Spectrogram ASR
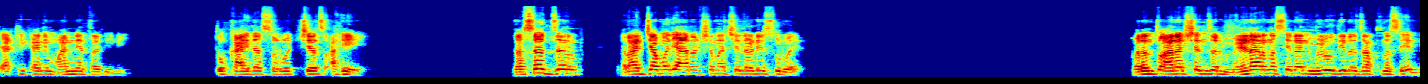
त्या ठिकाणी मान्यता दिली. तो कायदा सर्वोच्चच आहे. तसंच जर राज्यामध्ये आरक्षणाचे लढे सुरू आहेत. परंतु आरक्षण जर मिळणार नसेल आणि मिळू दिलं जात नसेल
